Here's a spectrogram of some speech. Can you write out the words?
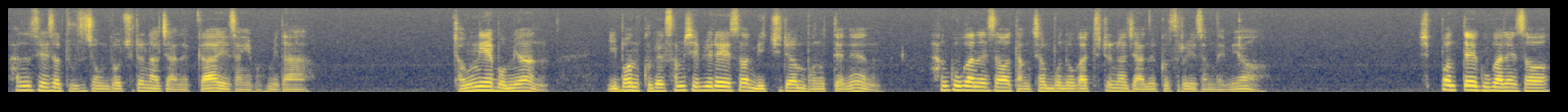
한 수에서 두 수 정도 출현하지 않을까 예상해 봅니다. 정리해 보면 이번 931회에서 미출현 번호 때는 한 구간에서 당첨 번호가 출현하지 않을 것으로 예상되며 10번대 구간에서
